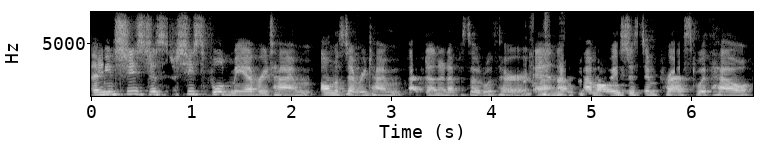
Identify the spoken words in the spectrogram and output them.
I mean, she's just she's fooled me every time, almost every time I've done an episode with her, and I'm, I'm always just impressed with how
